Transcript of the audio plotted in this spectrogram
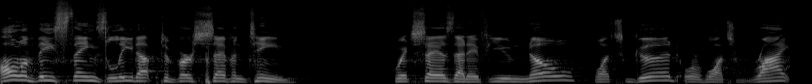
All of these things lead up to verse 17, which says that if you know what's good or what's right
